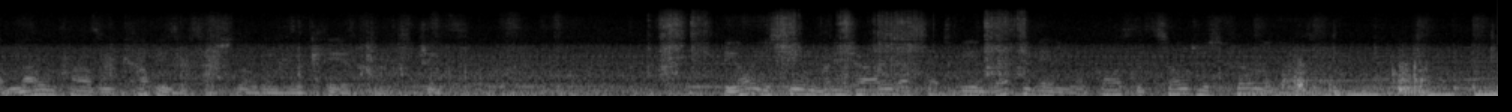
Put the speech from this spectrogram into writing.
About 9,000 copies of such slogans were cleared from the streets. The RUC British Army are said to be investigating reports that soldiers filming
